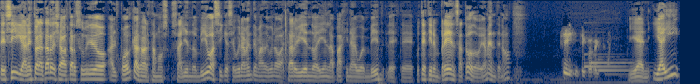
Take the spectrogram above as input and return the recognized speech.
te sigan, esto a la tarde ya va a estar subido al podcast, ahora estamos saliendo en vivo, así que seguramente más de uno va a estar viendo ahí en la página de Buenbit. Este, ustedes tienen prensa, todo, obviamente, ¿no? Sí, sí, correcto. Bien, y ahí,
